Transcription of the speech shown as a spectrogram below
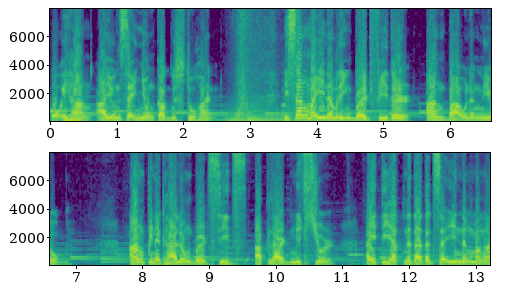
o ihang ayon sa inyong kagustuhan. Isang mainam ring bird feeder ang baon ng niyog. Ang pinaghalong bird seeds at lard mixture ay tiyak na dadagsain ng mga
